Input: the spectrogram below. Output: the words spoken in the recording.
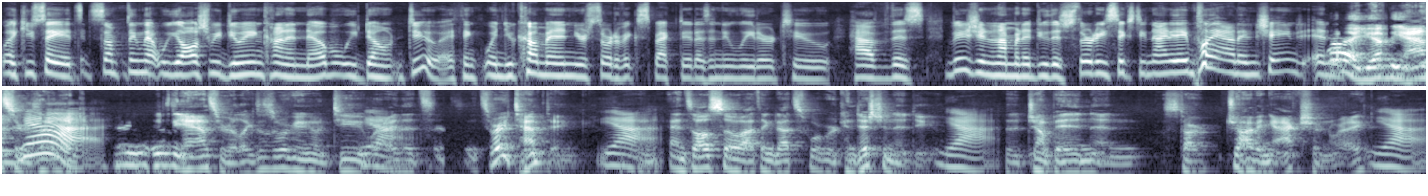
like you say, it's, it's something that we all should be doing, kind of know, but we don't do. I think when you come in, you're sort of expected as a new leader to have this vision, and I'm going to do this 30, 60, 90 day plan and change. And right, you have the answers. Yeah, like, here's the answer. Like this is what we're going to do. Yeah. Right? It's, it's, it's very tempting. Yeah, and it's also I think that's what we're conditioned to do. Yeah, to jump in and start driving action. Right. Yeah.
